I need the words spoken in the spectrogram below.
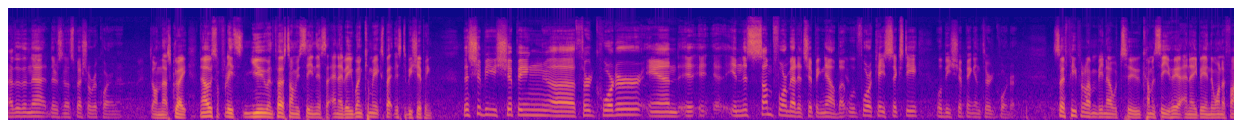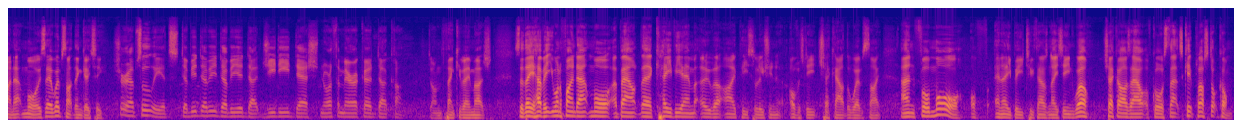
Other than that, there's no special requirement. Don, that's great. Now, hopefully it's new and first time we've seen this at NAB. When can we expect this to be shipping? This should be shipping uh, third quarter, and it, it, in this some format it's shipping now, but with 4K 60 will be shipping in third quarter. So if people haven't been able to come and see you here at NAB and they want to find out more, is there a website they can go to? Sure, absolutely. It's www.gd-northamerica.com. Don, thank you very much. So there you have it. You want to find out more about their KVM over IP solution, obviously check out the website. And for more of NAB 2018, well, check ours out, of course, that's kitplus.com.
